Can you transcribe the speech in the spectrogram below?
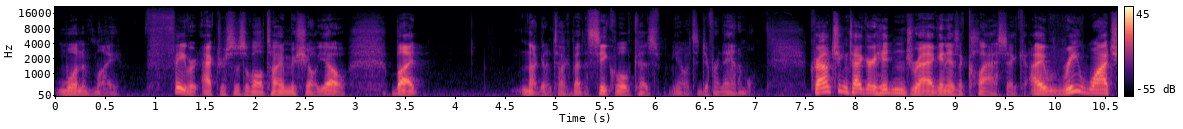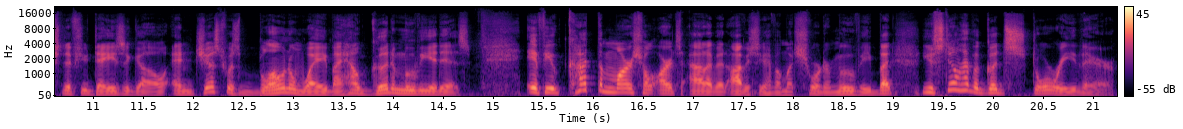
one of my favorite actresses of all time, Michelle Yeoh, but I'm not going to talk about the sequel because you know it's a different animal. Crouching Tiger, Hidden Dragon is a classic. I rewatched it a few days ago and just was blown away by how good a movie it is. If you cut the martial arts out of it, obviously you have a much shorter movie, but you still have a good story there.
